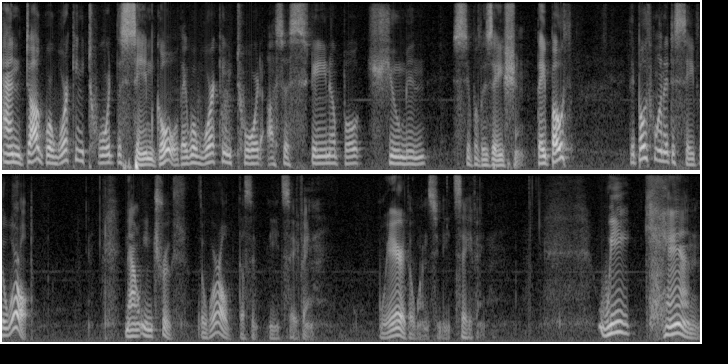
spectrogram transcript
and Doug were working toward the same goal. They were working toward a sustainable human civilization. They both, they both wanted to save the world. Now, in truth, the world doesn't need saving. We're the ones who need saving. We can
